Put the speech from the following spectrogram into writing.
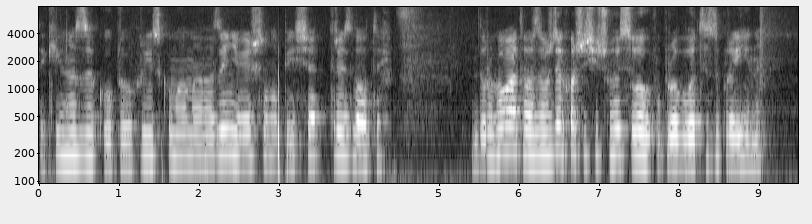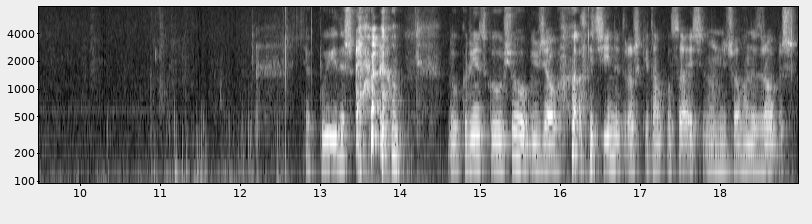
Такі у нас закупи. В українському магазині вийшло на 53 злотих. Дороговато, а завжди хочеться чогось свого попробувати з України. Як поїдеш до українського всього але ціни трошки там кусаються, ну нічого не зробиш.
